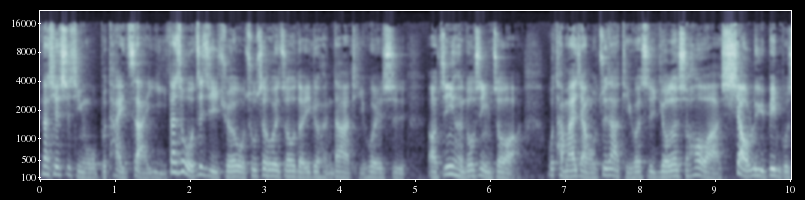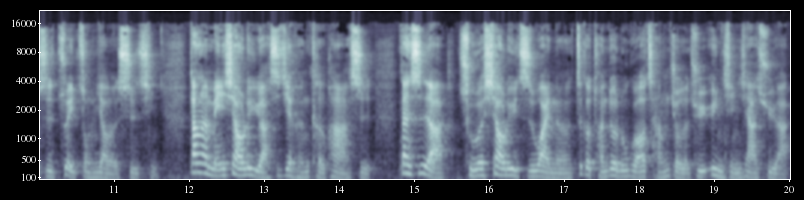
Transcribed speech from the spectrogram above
那些事情我不太在意。但是我自己觉得，我出社会之后的一个很大的体会是，呃，经历很多事情之后啊，我坦白讲，我最大的体会是，有的时候啊，效率并不是最重要的事情。当然，没效率啊是件很可怕的事。但是啊，除了效率之外呢，这个团队如果要长久的去运行下去啊，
